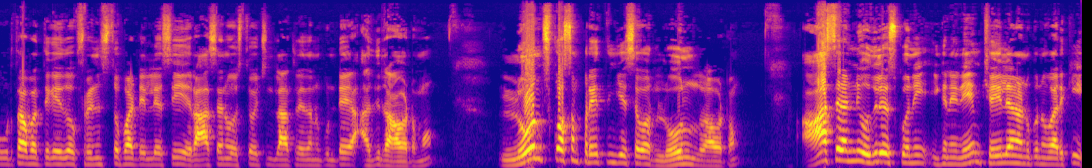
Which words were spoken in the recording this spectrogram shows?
ఉడతాబత్తిగా ఏదో ఫ్రెండ్స్తో పాటు వెళ్ళేసి రాశాను వస్తే వచ్చింది లేకపోతే అనుకుంటే అది రావటము. లోన్స్ కోసం ప్రయత్నం చేసేవారు లోన్లు రావటం. ఆశలన్నీ వదిలేసుకొని ఇంక నేనేం చేయలేను అనుకున్న వారికి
